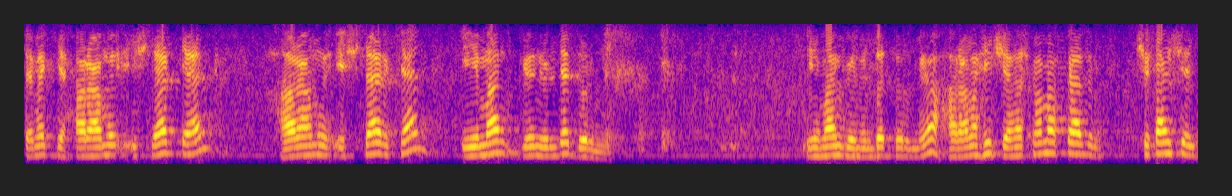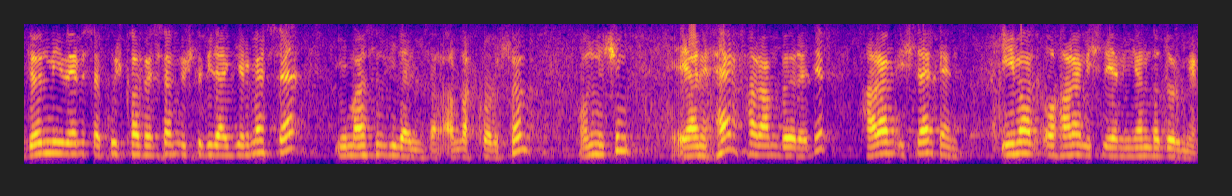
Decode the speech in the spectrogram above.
demek ki haramı işlerken haramı işlerken iman gönülde durmuyor. İman gönülde durmuyor. Harama hiç yanaşmamak lazım. Çıkan şey dönmeyi verirse, kuş kafesten üçlü bile girmezse imansız gider insan. Allah korusun. Onun için yani her haram böyledir. Haram işlerken iman o haram işleyenin yanında durmuyor.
